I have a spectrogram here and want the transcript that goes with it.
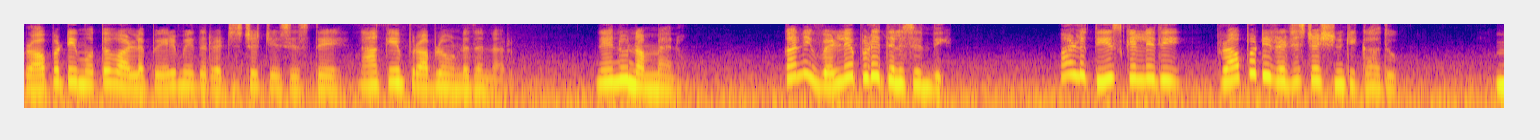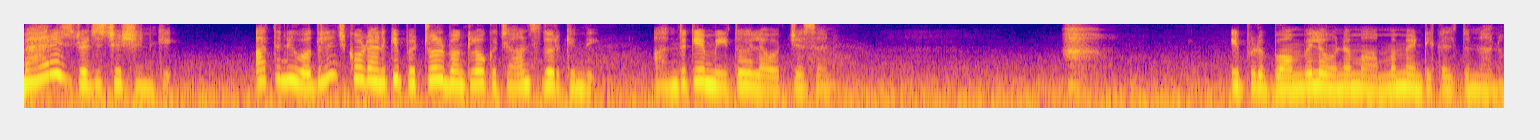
ప్రాపర్టీ మొత్తం వాళ్ళ పేరు మీద రిజిస్టర్ చేసేస్తే నాకేం ప్రాబ్లం ఉండదన్నారు. నేను నమ్మాను. కానీ వెళ్ళేప్పుడే తెలిసింది. వాళ్ళు తీసుకెళ్ళేది ప్రాపర్టీ రిజిస్ట్రేషన్కి కాదు మ్యారేజ్ రిజిస్ట్రేషన్కి. అతన్ని వదిలించుకోవడానికి పెట్రోల్ బంక్లో ఒక ఛాన్స్ దొరికింది. అందుకే మీతో ఇలా వచ్చేశాను. ఇప్పుడు బాంబేలో ఉన్న మా అమ్మమ్మ ఇంటికి వెళ్తున్నాను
